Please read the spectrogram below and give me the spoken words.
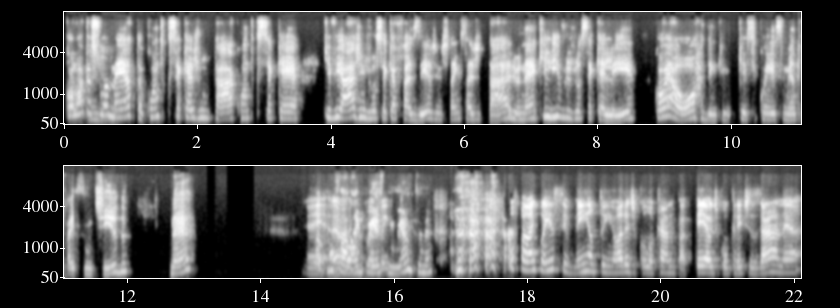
Coloca a sua uhum. meta, quanto que você quer juntar, quanto que você quer, que viagens você quer fazer, a gente está em Sagitário, né? Que livros você quer ler, qual é a ordem que, que esse conhecimento faz sentido, né? É, por falar em conhecimento, né? Por falar em conhecimento, em hora de colocar no papel, de concretizar, né?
